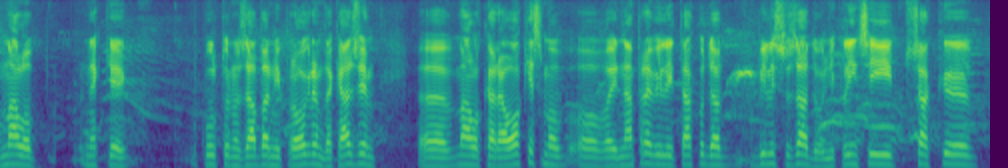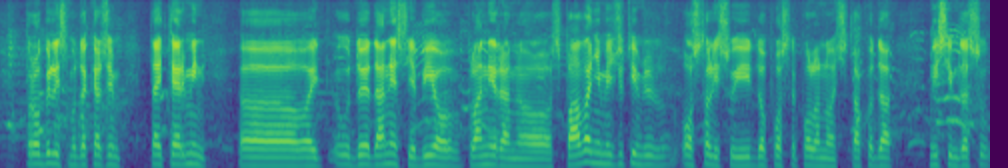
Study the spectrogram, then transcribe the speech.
malo neke kulturno-zabavni program, da kažem, malo karaoke smo ovaj, napravili, tako da bili su zadovoljni klinci i čak probili smo, da kažem, taj termin ovaj, do 11 je bio planirano spavanje, međutim ostali su i do posle pola noći, tako da mislim da su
